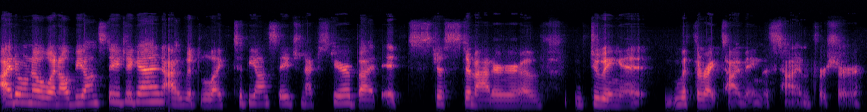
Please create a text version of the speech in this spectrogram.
I don't know when I'll be on stage again. I would like to be on stage next year, but it's just a matter of doing it with the right timing this time for sure.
